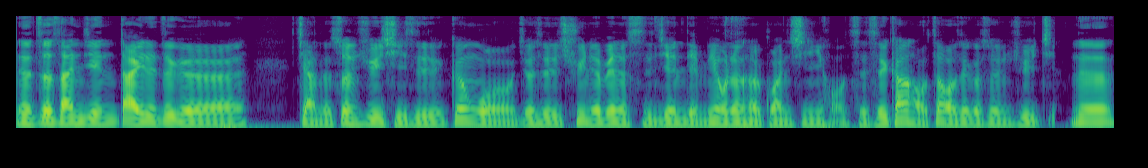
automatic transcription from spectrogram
那这三间待的这个讲的顺序，其实跟我就是去那边的时间点没有任何关系哈，只是刚好照这个顺序讲。那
